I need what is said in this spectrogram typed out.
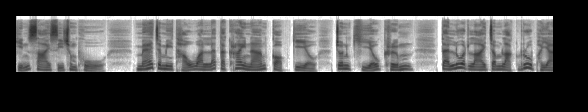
หินทรายสีชมพู แม้จะมีเถาวันและตะไคร่น้ำกอบเกี่ยว จนเขียวครึ้ม แต่ลวดลายจำหลักรูปพญา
